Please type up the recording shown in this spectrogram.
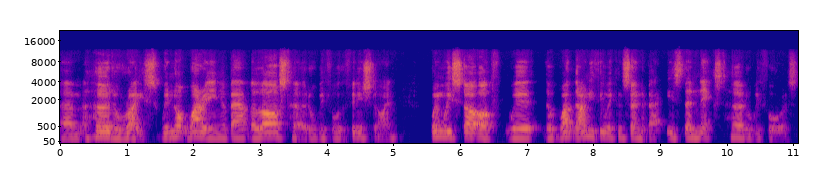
um, a hurdle race, we're not worrying about the last hurdle before the finish line. When we start off, we're the one, the only thing we're concerned about is the next hurdle before us.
